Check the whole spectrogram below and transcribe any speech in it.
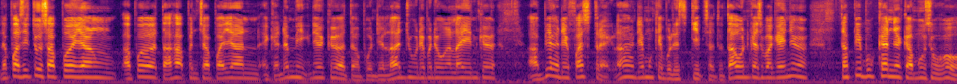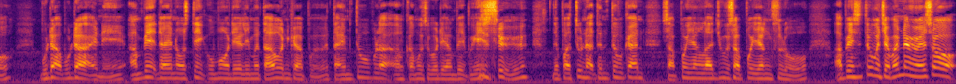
Lepas itu siapa yang apa tahap pencapaian akademik dia ke ataupun dia laju daripada orang lain ke ah, biar dia fast track lah. Dia mungkin boleh skip satu tahun ke sebagainya. Tapi bukannya kamu suruh budak-budak ini ambil diagnostik umur dia 5 tahun ke apa time tu pula oh, kamu suruh dia ambil periksa. Lepas tu nak tentukan siapa yang laju siapa yang slow. Habis itu macam mana esok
